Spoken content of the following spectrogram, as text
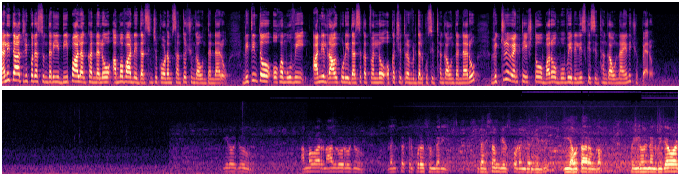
లలితా త్రిపుర సుందరి దీపాలంకరణలో అమ్మవారిని దర్శించుకోవడం సంతోషంగా ఉందన్నారు. నితిన్తో ఒక మూవీ అనిల్ రావిపూడి దర్శకత్వంలో ఒక చిత్రం విడుదలకు సిద్ధంగా ఉందన్నారు. విక్టరీ వెంకటేష్తో మరో మూవీ రిలీజ్కి సిద్ధంగా ఉన్నాయని చెప్పారు. ఈరోజు అమ్మవారు నాలుగో రోజు లలిత త్రిపుర సుందరి దర్శనం చేసుకోవడం జరిగింది ఈ అవతారంలో. సో ఈరోజు నేను విజయవాడ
